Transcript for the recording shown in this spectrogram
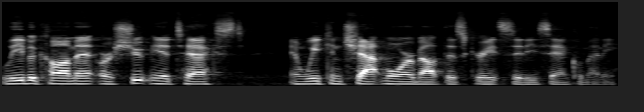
leave a comment, or shoot me a text, and we can chat more about this great city, San Clemente.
